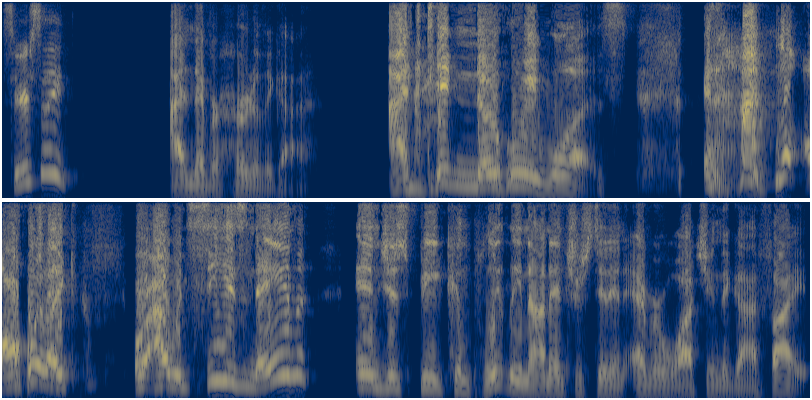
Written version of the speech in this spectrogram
Seriously? I never heard of the guy. I didn't know who he was. And I'm always like, or I would see his name and just be completely not interested in ever watching the guy fight.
